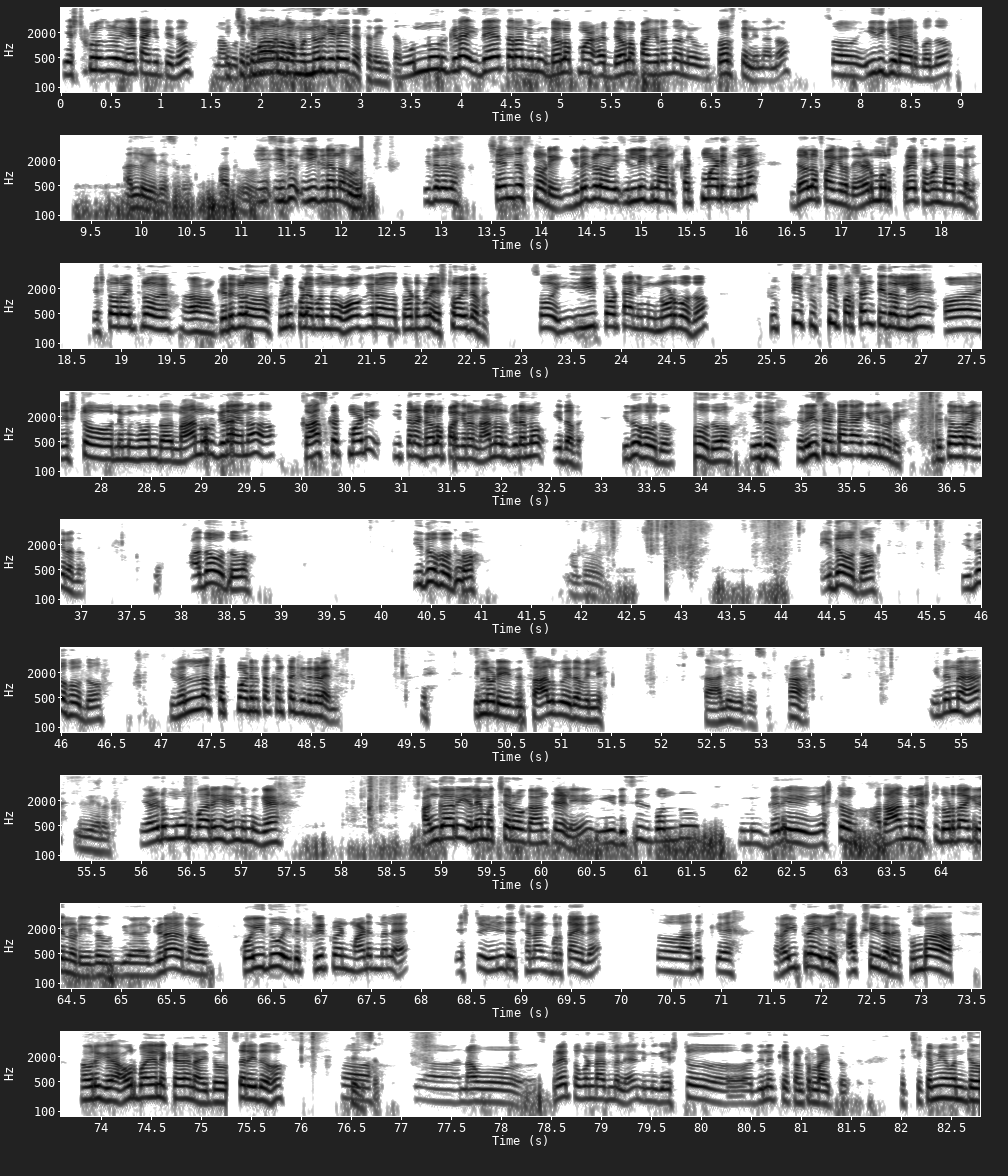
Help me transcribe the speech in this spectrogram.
ಎಷ್ಟು ಕುಳುಗಳು ಏಟಾಗಿತ್ತು ಇದು? ನಾವು ಮುನ್ನೂರು ಗಿಡ ಇದೆ ಸರ್ ಇಂಥ ಮುನ್ನೂರು ಗಿಡ ಇದೇ ತರ ನಿಮಗೆ ಡೆವಲಪ್ ಮಾ ಡೆವಲಪ್ ಆಗಿರೋದು ನೀವು ತೋರಿಸ್ತೀನಿ ನಾನು. ಸೊ ಇದು ಗಿಡ ಇರ್ಬೋದು. ಅಲ್ಲೂ ಇದೆ ಸರ್ ಅದು. ಇದು ಈ ಗಿಡನ ಹೋಗಿ ಇದರದ ಚೇಂಜಸ್ ನೋಡಿ ಗಿಡಗಳು ಇಲ್ಲಿಗೆ ನಾನು ಕಟ್ ಮಾಡಿದ್ಮೇಲೆ ಡೆವಲಪ್ ಆಗಿರೋದು. ಎರಡು ಮೂರು ಸ್ಪ್ರೇ ತಗೊಂಡಾದ್ಮೇಲೆ. ಎಷ್ಟೋ ರೈತರು ಗಿಡಗಳು ಸುಳಿಕೊಳೆ ಬಂದು ಹೋಗಿರೋ ತೋಟಗಳು ಎಷ್ಟೋ ಇದ್ದಾವೆ ಸೊ ಈ ತೋಟ ನಿಮ್ಗೆ ನೋಡ್ಬೋದು. ಫಿಫ್ಟಿ ಫಿಫ್ಟಿ ಪರ್ಸೆಂಟ್ ಇದರಲ್ಲಿ ಎಷ್ಟು ನಿಮಗೆ ಒಂದು ನಾನ್ನೂರು ಗಿಡ ಏನೋ ಕ್ರಾಸ್ ಕಟ್ ಮಾಡಿ ಈ ಥರ ಡೆವಲಪ್ ಆಗಿರೋ ನಾನ್ನೂರು ಗಿಡನೂ ಇದ್ದಾವೆ ಇದು ಹೌದು ಹೌದು ಇದು ರೀಸೆಂಟಾಗಿ ಆಗಿದೆ ನೋಡಿ ರಿಕವರ್ ಆಗಿರೋದು. ಅದು ಹೌದು ಇದು ಹೌದು ಅದು ಇದು ಹೌದು ಇದು ಹೌದು. ಇವೆಲ್ಲ ಕಟ್ ಮಾಡಿರ್ತಕ್ಕಂಥ ಗಿಡಗಳೇನೆ. ಇಲ್ಲಿ ನೋಡಿ ಇದು ಸಾಲ್ಗೂ ಇದಾವೆ ಇಲ್ಲಿ. ಸಾಲಿಗೂ ಇದೆ ಸರ್. ಹಾ. ಇದನ್ನ ಇವು ಎರಡು. ಎರಡು ಮೂರು ಬಾರಿ ನಿಮಗೆ ಅಂಗಾರಿ ಎಲೆ ಮಚ್ಚೆ ರೋಗ ಅಂತೇಳಿ ಈ ಡಿಸೀಸ್ ಬಂದು ನಿಮಗೆ ಗರಿ ಎಷ್ಟು ಅದಾದ್ಮೇಲೆ ಎಷ್ಟು ದೊಡ್ಡದಾಗಿದೆ ನೋಡಿ. ಇದು ಗಿಡ ನಾವು ಕೊಯ್ದು ಇದಕ್ಕೆ ಟ್ರೀಟ್ಮೆಂಟ್ ಮಾಡಿದ್ಮೇಲೆ ಎಷ್ಟು ಇಲ್ಡ್ ಚೆನ್ನಾಗಿ ಬರ್ತಾ ಇದೆ. ಸೊ ಅದಕ್ಕೆ ರೈತರೇ ಇಲ್ಲಿ ಸಾಕ್ಷಿ ಇದ್ದಾರೆ ತುಂಬಾ ಅವರಿಗೆ ಅವ್ರ ಬಾಯಲ್ಲೇ ಕೇಳೋಣ. ಇದು ಸರ್ ಇದು ಸರ್. ನಾವು ಸ್ಪ್ರೇ ತಗೊಂಡಾದ್ಮೇಲೆ ನಿಮಗೆ ಎಷ್ಟು ದಿನಕ್ಕೆ ಕಂಟ್ರೋಲ್ ಆಯ್ತು? ಹೆಚ್ಚು ಕಮ್ಮಿ ಒಂದು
